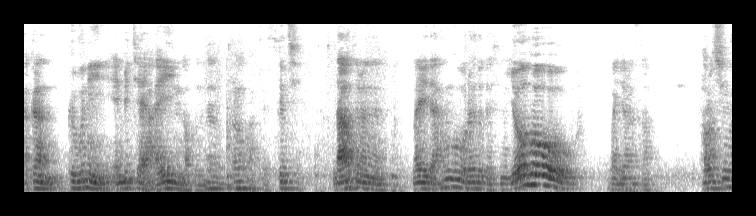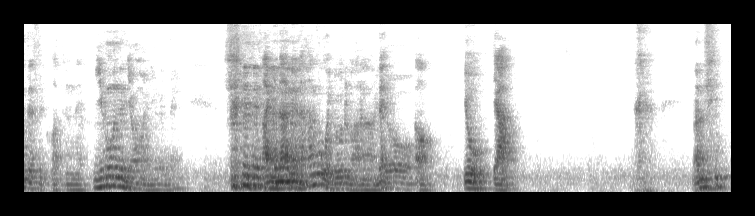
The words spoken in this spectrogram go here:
약간 그분이 MBTI I인가 보네. 응 그런 것 같았어. 그치. 나 같으면은 만약에 내가 한국어로 해도 됐으면 요호 막 이러면서 바로 친구 됐을 것 같은데. 이호는 영어 아니는데. 아니 나는 한국어 요를 말한 건데. 요. 어, 요, 야. 맞니?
